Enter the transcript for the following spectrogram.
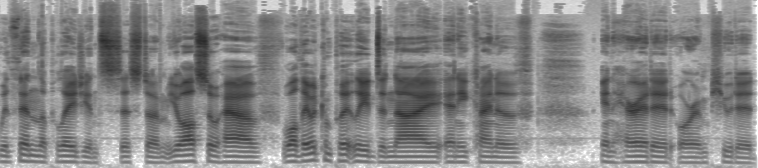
within the Pelagian system, you also have well, they would completely deny any kind of inherited or imputed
